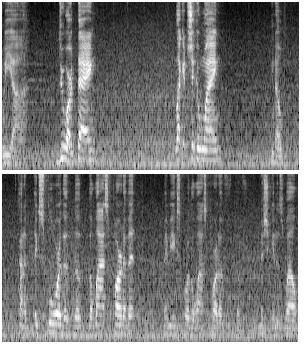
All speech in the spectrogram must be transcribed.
We uh, do our thing, like a chicken wang. You know, kind of explore the, the, the last part of it. Maybe explore the last part of, of Michigan as well.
